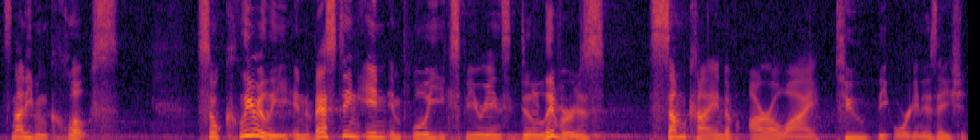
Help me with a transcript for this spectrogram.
It's not even close. So clearly, investing in employee experience delivers some kind of ROI to the organization.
